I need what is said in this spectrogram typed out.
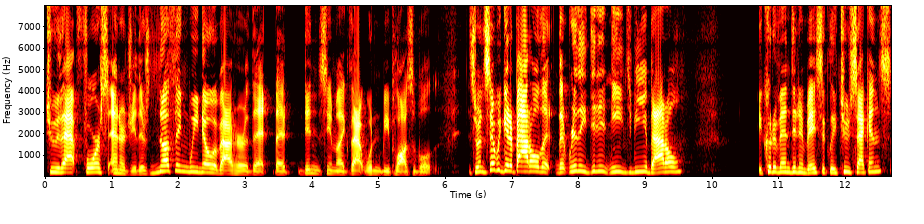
to that force energy. There's nothing we know about her that that didn't seem like that wouldn't be plausible so instead, we get a battle that, that really didn't need to be a battle. It could have ended in basically two seconds.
